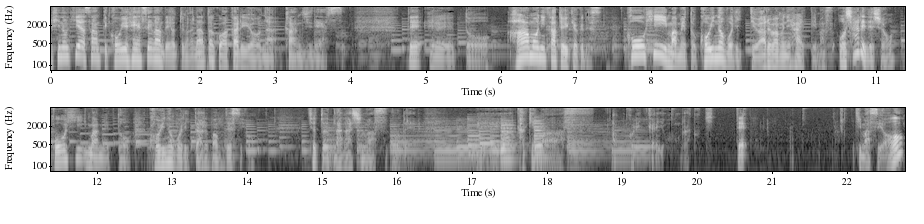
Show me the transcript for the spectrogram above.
ヒノキ屋さんってこういう編成なんだよっていうのがなんとなくわかるような感じです。で、えっ、と、ハーモニカという曲です。コーヒー豆と恋のぼりっていうアルバムに入っています。おしゃれでしょ？コーヒー豆と恋のぼりってアルバムですよ。ちょっと流しますので、えーかけます。あ、これ一回音楽切って、いきますよ。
